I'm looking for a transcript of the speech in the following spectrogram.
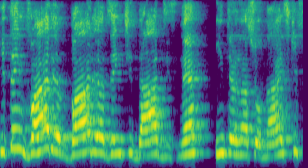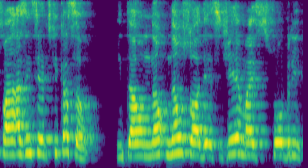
e tem várias, várias entidades né, internacionais que fazem certificação. Então, não, não só DSG, mas sobre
